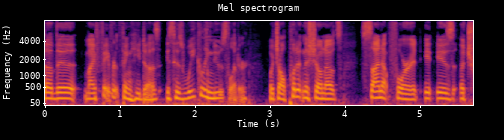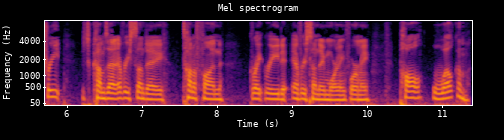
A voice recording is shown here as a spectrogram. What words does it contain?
Though the my favorite thing he does is his weekly newsletter, which I'll put it in the show notes. Sign up for it. It is a treat. It comes out every Sunday. Ton of fun. Great read every Sunday morning for me. Paul, welcome.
